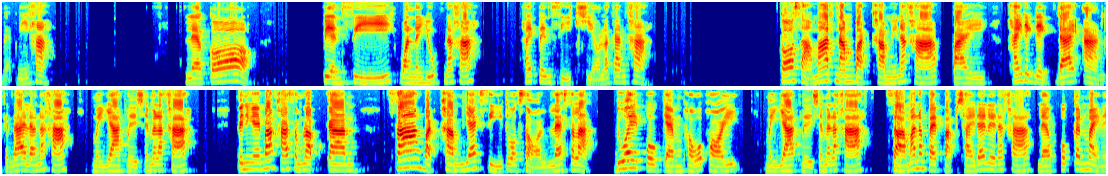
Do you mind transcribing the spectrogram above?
แบบนี้ค่ะ แล้วก็เปลี่ยนสีวรรณยุกต์นะคะ ให้เป็นสีเขียวละกันค่ะ ก็สามารถนำบัตรคำนี้นะคะ ไปให้เด็กๆได้อ่านกันได้แล้วนะคะ ไม่ยากเลยใช่ไหมล่ะคะ เป็นยังไงบ้างคะสำหรับการสร้างบัตรคำแยกสีตัวอักษรและสระด้วยโปรแกรม PowerPoint ไม่ยากเลยใช่ไหมล่ะคะ สามารถนำไปปรับใช้ได้เลยนะคะ แล้วพบกันใหม่ใน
